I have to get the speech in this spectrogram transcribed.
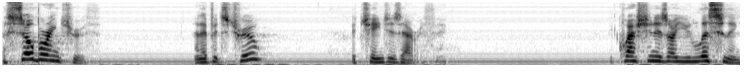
A sobering truth. And if it's true, it changes everything. The question is are you listening?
